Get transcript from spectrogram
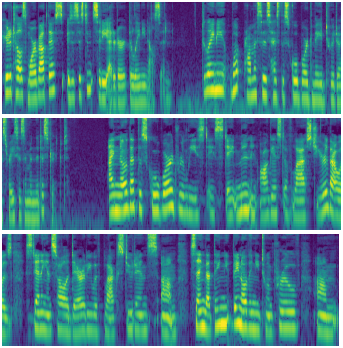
Here to tell us more about this is Assistant City Editor Delaney Nelson. Delaney, what promises has the school board made to address racism in the district? I know that the school board released a statement in August of last year that was standing in solidarity with Black students, um, saying that they need, they know they need to improve, um,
